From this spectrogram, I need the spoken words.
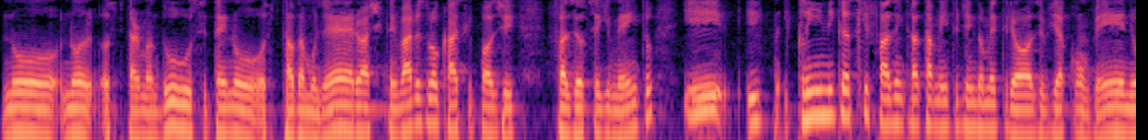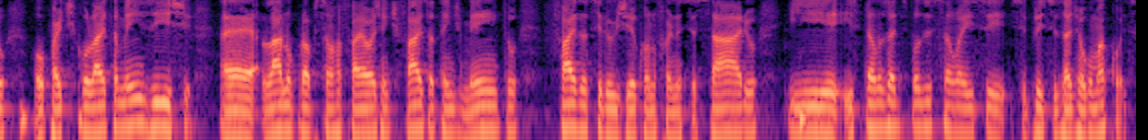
no, no Hospital Manduce, tem no Hospital da Mulher, eu acho que tem vários locais que pode fazer o segmento e, e- e clínicas que fazem tratamento de endometriose via convênio ou particular também existe. É, lá no próprio São Rafael a gente faz atendimento, faz a cirurgia quando for necessário e estamos à disposição aí se, se precisar de alguma coisa.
